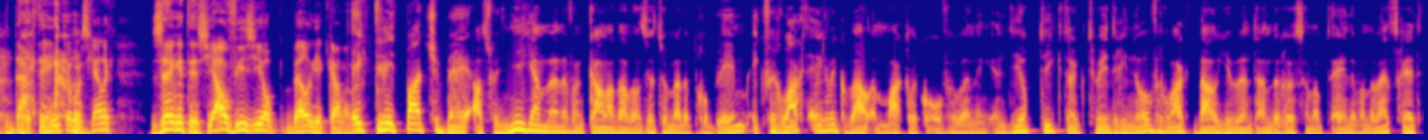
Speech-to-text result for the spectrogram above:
gedachten hinken waarschijnlijk. Zeg het eens, jouw visie op België-Canada. Ik treed Patje bij. Als we niet gaan winnen van Canada, dan zitten we met een probleem. Ik verwacht eigenlijk wel een makkelijke overwinning. In die optiek dat ik 2-3-0 verwacht. België wint aan de Russen op het einde van de wedstrijd.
